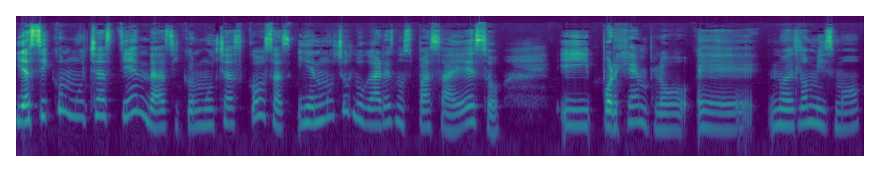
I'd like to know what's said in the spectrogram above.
Y así con muchas tiendas y con muchas cosas. Y en muchos lugares nos pasa eso. Y, por ejemplo, eh, no es lo mismo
